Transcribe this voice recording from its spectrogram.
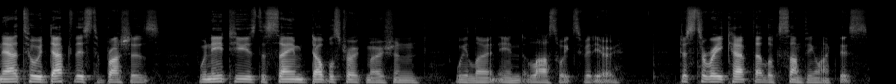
Now to adapt this to brushes, we need to use the same double stroke motion we learnt in last week's video. Just to recap, that looks something like this.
